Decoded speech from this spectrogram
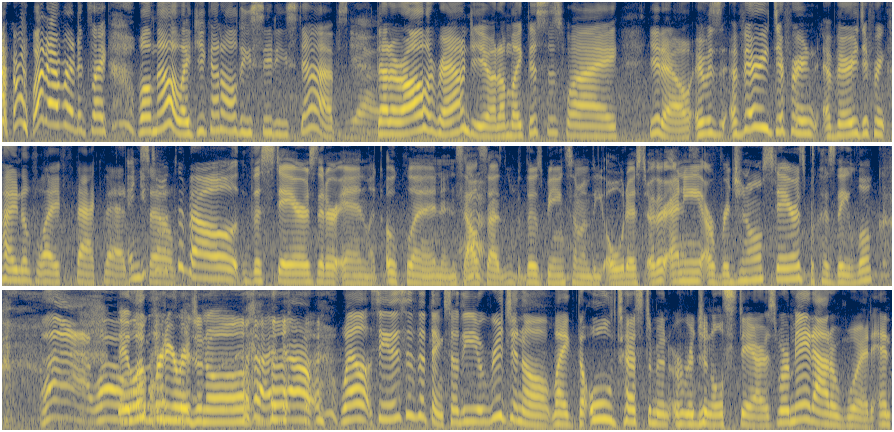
or whatever. And it's like, well, no, like you got all these city steps yeah. that are all around you, and I'm like, this is why, you know, it was a very different, a very different kind of life back then. And you so. talked about the stairs that are in like Oakland and yeah. Southside, those being some of the oldest. Are there any original stairs because they look? Ah, well, they look pretty original. I know. Well, see, this is the thing. So the original, like the Old Testament original stairs, were made out of wood, and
